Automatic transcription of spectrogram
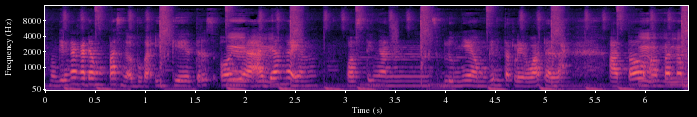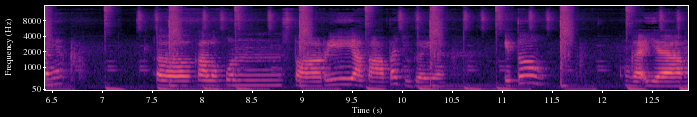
mungkin kan kadang pas nggak buka IG terus oh ya Hmm, ada nggak yang postingan sebelumnya yang mungkin terlewat adalah. Atau Hmm, apa namanya eh, kalaupun story atau apa juga ya itu nggak yang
